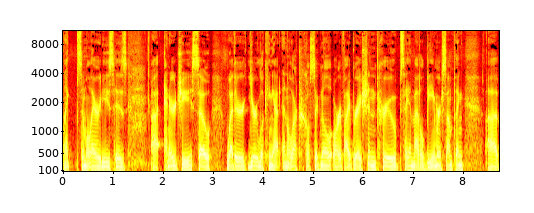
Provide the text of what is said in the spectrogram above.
like similarities is uh, energy. So whether you're looking at an electrical signal or a vibration through, say, a metal beam or something, uh,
